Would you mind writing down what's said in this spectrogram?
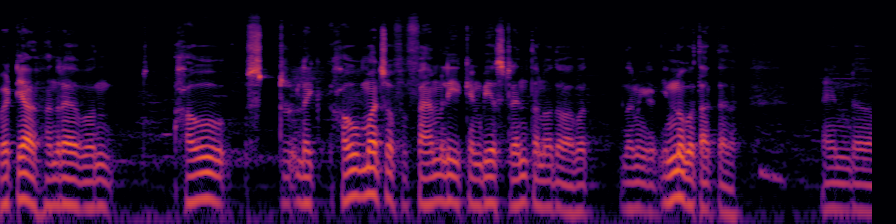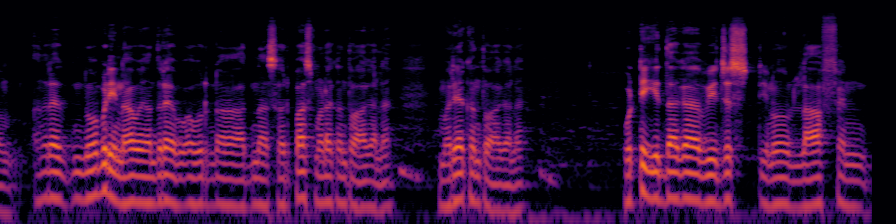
but yeah ಅಂದರೆ ಒಂದು ಹೌ ಸ್ಟ್ರ like how much of a family can be a strength ಅನ್ನೋದು ಅವತ್ತು ನಮಗೆ ಇನ್ನೂ ಗೊತ್ತಾಗ್ತಾ ಇದೆ. ಆ್ಯಂಡ್ ಅಂದರೆ ನೋಬಡಿ ನಾವು ಅಂದರೆ ಅವ್ರನ್ನ ಅದನ್ನ ಸರ್ಪಾಸ್ ಮಾಡೋಕ್ಕಂತೂ ಆಗಲ್ಲ, ಮರೆಯೋಕ್ಕಂತೂ ಆಗಲ್ಲ. ಒಟ್ಟಿಗಿದ್ದಾಗ we just you know laugh and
